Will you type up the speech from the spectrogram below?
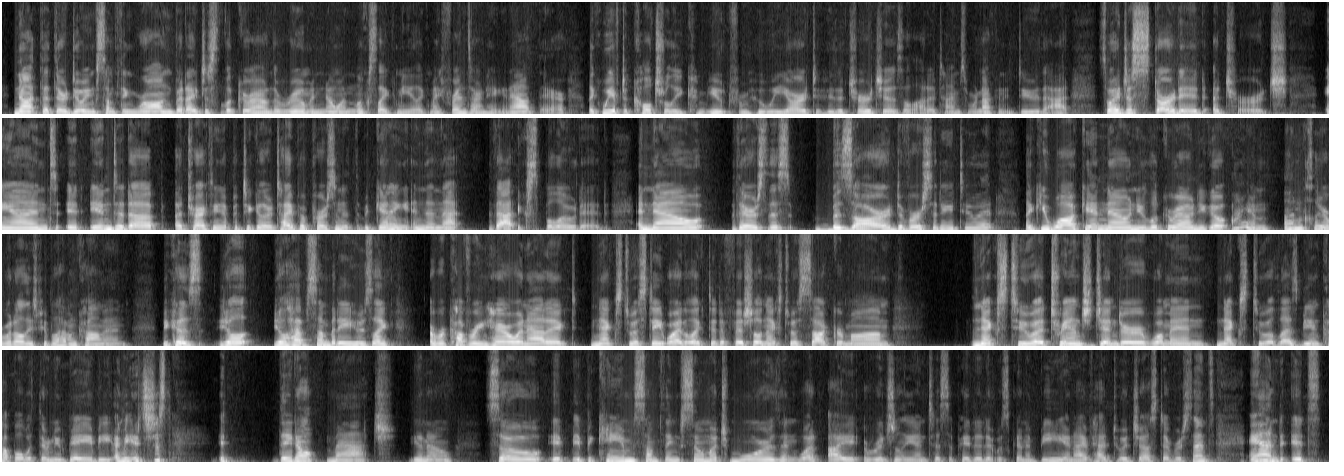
Not that they're doing something wrong, but I just look around the room and no one looks like me. Like my friends aren't hanging out there. Like we have to culturally commute from who we are to who the church is a lot of times, and we're not going to do that. So I just started a church, and it ended up attracting a particular type of person at the beginning, and then that that exploded. And now there's this bizarre diversity to it. Like you walk in now and you look around, you go, I am unclear what all these people have in common because you'll you'll have somebody who's like a recovering heroin addict next to a statewide elected official, next to a soccer mom, next to a transgender woman, next to a lesbian couple with their new baby. I mean, it's just it they don't match, you know. So it, it became something so much more than what I originally anticipated it was going to be, and I've had to adjust ever since. And it's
